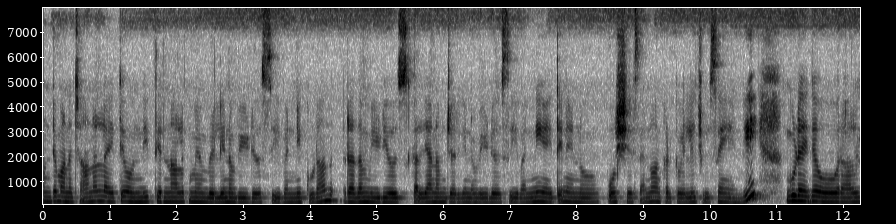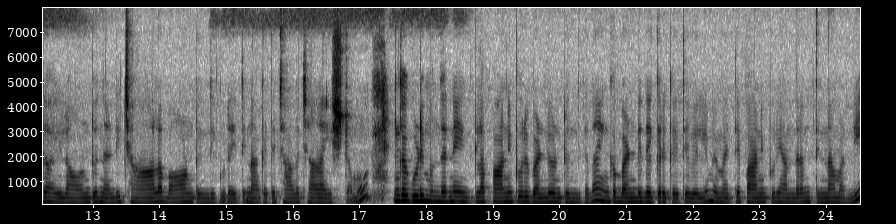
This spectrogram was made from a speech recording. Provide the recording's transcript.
ఉంటే మన ఛానల్లో అయితే ఉంది. తిరునాళ్ళకి మేము వెళ్ళిన వీడియోస్ ఇవన్నీ కూడా. రథం వీడియోస్ కళ్యాణం జరిగిన వీడియోస్ ఇవన్నీ అయితే నేను పోస్ట్ చేశాను. అక్కడికి వెళ్ళి చూసేయండి. గుడి అయితే ఓవరాల్గా ఇలా ఉంటుందండి. చాలా బాగుంటుంది గుడి అయితే. నాకైతే చాలా చాలా ఇష్టము. ఇంకా గుడి ముందరనే ఇట్లా పానీపూరి బండి ఉంటుంది కదా. ఇంకా బండి దగ్గరికి అయితే వెళ్ళి మేమైతే పానీపూరి అందరం తిన్నామండి.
